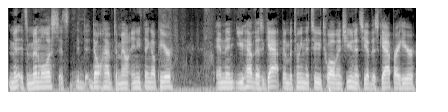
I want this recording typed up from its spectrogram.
it's a minimalist. It's don't have to mount anything up here. And then you have this gap in between the two 12 inch units. You have this gap right here.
